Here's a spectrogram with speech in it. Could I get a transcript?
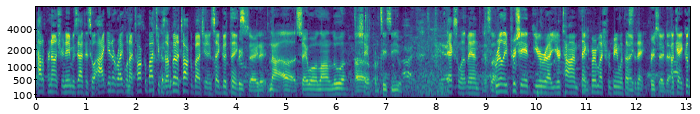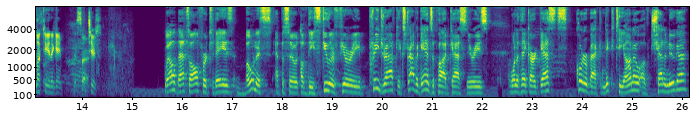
how to pronounce your name exactly, so I get it right when I talk about you, because I'm going to talk about you and say good things. Appreciate it. Nah, uh, Sewo Olonilua uh, from TCU. Excellent, man. Yes, really appreciate your uh, your time. Thank, Thank you very much for being with us today. You. Appreciate that. Okay. Good luck to you in the game. Yes, sir. Cheers. Well, that's all for today's bonus episode of the Steeler Fury pre draft extravaganza podcast series. I want to thank our guests quarterback Nick Tiano of Chattanooga,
